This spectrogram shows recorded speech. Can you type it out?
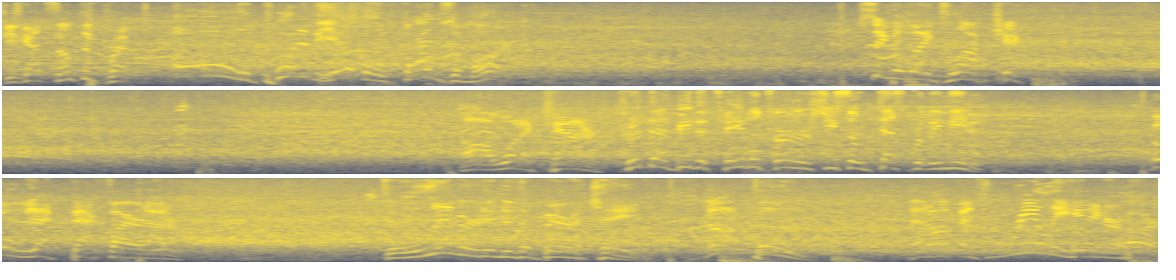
She's got something prepped. Oh, point of the elbow finds the mark. Single leg drop kick. Oh, what a counter. Could that be the table turner she so desperately needed? Oh, that backfired on her. Delivered into the barricade. Oh, boom. That offense really hitting her hard.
